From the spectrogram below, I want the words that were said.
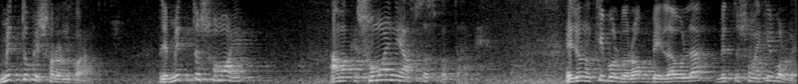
মৃত্যুকে স্মরণ করা। যে মৃত্যুর সময় আমাকে সময় নিয়ে আফসোস করতে হবে। এই জন্য কী বলব? রব্বি লাউলা, মৃত্যুর সময় কী বলবে?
